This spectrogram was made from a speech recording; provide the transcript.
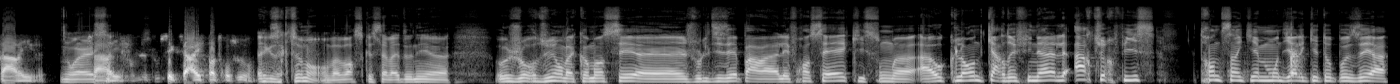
ça arrive. Ouais, Ça ça- arrive. Le tout, c'est que ça arrive pas trop souvent. Exactement, on va voir ce que ça va donner aujourd'hui. On va commencer, je vous le disais, par les Français qui sont à Auckland, quart de finale. Arthur Fils, 35e mondial, qui est opposé à,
